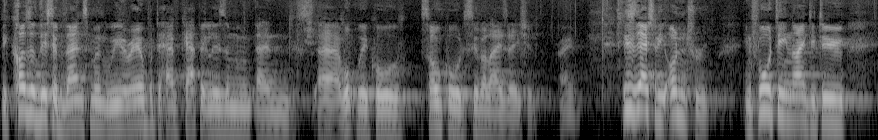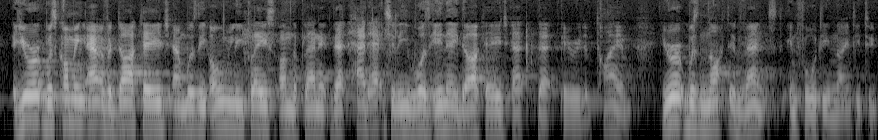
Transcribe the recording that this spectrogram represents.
because of this advancement, we were able to have capitalism and uh, what we call so called civilization. Right? This is actually untrue. In 1492, Europe was coming out of a dark age and was the only place on the planet that had actually was in a dark age at that period of time. Europe was not advanced in 1492.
